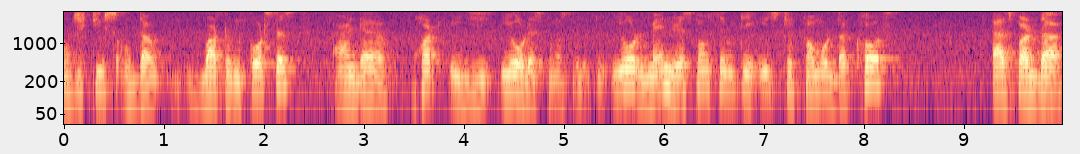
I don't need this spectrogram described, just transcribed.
objectives of the button courses and uh, what is your responsibility. Your main responsibility is to promote the course as per the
